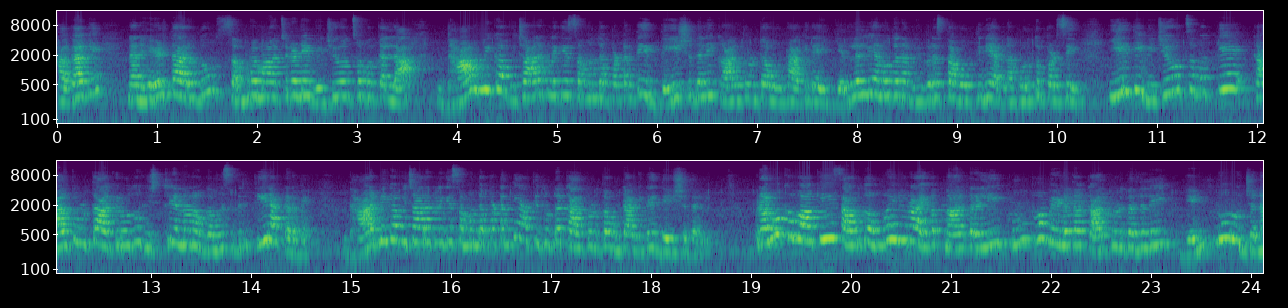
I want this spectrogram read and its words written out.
ಹಾಗಾಗಿ ನಾನು ಹೇಳ್ತಾ ಇರೋದು ಸಂಭ್ರಮಾಚರಣೆ ವಿಜಯೋತ್ಸವಕ್ಕಲ್ಲ, ಧಾರ್ಮಿಕ ವಿಚಾರಗಳಿಗೆ ಸಂಬಂಧಪಟ್ಟಂತೆ ದೇಶದಲ್ಲಿ ಕಾಲ್ತುಳಿತ ಉಂಟಾಗಿದೆ. ಎಲ್ಲೆಲ್ಲಿ ಅನ್ನೋದನ್ನ ವಿವರಿಸ್ತಾ ಹೋಗ್ತೀನಿ ಅದನ್ನ ಹೊರತುಪಡಿಸಿ ಈ ರೀತಿ ವಿಜಯೋತ್ಸವಕ್ಕೆ ಕಾಲ್ತುಳಿತ ಆಗಿರೋದು ಹಿಸ್ಟ್ರಿಯನ್ನ ನಾವು ಗಮನಿಸಿದ್ರೆ ತೀರಾ ಕಡಿಮೆ. ಧಾರ್ಮಿಕ ವಿಚಾರಗಳಿಗೆ ಸಂಬಂಧಪಟ್ಟಂತೆ ಅತಿ ದೊಡ್ಡ ಕಾಲ್ತುಳಿತ ಉಂಟಾಗಿದೆ ದೇಶದಲ್ಲಿ. ಪ್ರಮುಖವಾಗಿ ಸಾವಿರದ ಒಂಬೈನೂರ ಐವತ್ನಾಲ್ಕರಲ್ಲಿ ಕುಂಭಮೇಳದ ಕಾಲ್ತುಳಿತದಲ್ಲಿ ಎಂಟುನೂರು ಜನ,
